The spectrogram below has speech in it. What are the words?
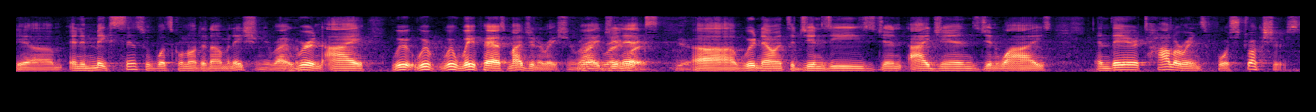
Um, and it makes sense with what's going on denominationally, right? We're in I, we're, we're, we're way past my generation, right? Right, Gen right, right. X. Yeah. Uh, we're now into Gen Zs, Gen iGens, Gen Ys, and their tolerance for structures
